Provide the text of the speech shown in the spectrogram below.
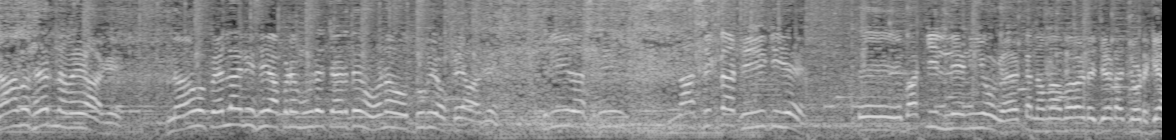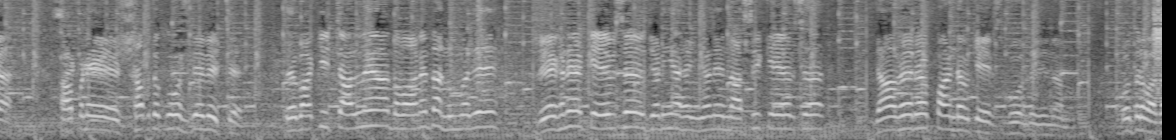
ਨਾਮ ਫਿਰ ਨਵੇਂ ਆ ਗਏ। ਨਾਮ ਪਹਿਲਾਂ ਹੀ ਨਹੀਂ ਸੀ ਆਪਣੇ ਮੂੰਹ ਤੇ ਚੜਦੇ ਹੁਣ ਉਦੋਂ ਵੀ ਔਖੇ ਆ ਗਏ। ਸ੍ਰੀ ਰਸਮੀ ਨਾਸਿਕ ਤਾਂ ਠੀਕ ਹੀ ਹੈ ਤੇ ਬਾਕੀ ਲੈਣੀ ਹੋ ਗਿਆ ਇੱਕ ਨਵਾਂ ਵਰਡ ਜਿਹੜਾ ਜੁੜ ਗਿਆ। ਆਪਣੇ ਸ਼ਬਦਕੋਸ਼ ਦੇ ਵਿੱਚ। ਤੇ ਬਾਕੀ ਚੱਲਨੇ ਆ ਦਿਵਾਣੇ ਤੁਹਾਨੂੰ ਮਜ਼ੇ। ਵੇਖਣੇ ਆ ਕੇਵਸ ਜਿਹੜੀਆਂ ਹੈਗੀਆਂ ਨੇ, ਨਾਸੀ ਕੇਵਸ ਜਾਂ ਫਿਰ ਪਾਂਡਵ ਕੇਵਸ ਬੋਲਦੇ ਜਿਨ੍ਹਾਂ ਨੂੰ। ਉਧਰ ਵੱਲ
